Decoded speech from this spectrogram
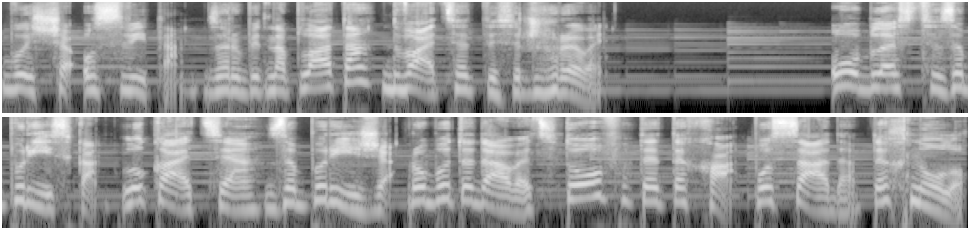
вища освіта. Заробітна плата 20 тисяч гривень. Область Запорізька, локація Запоріжжя, роботодавець ТОВ ТТХ, посада, технолог,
